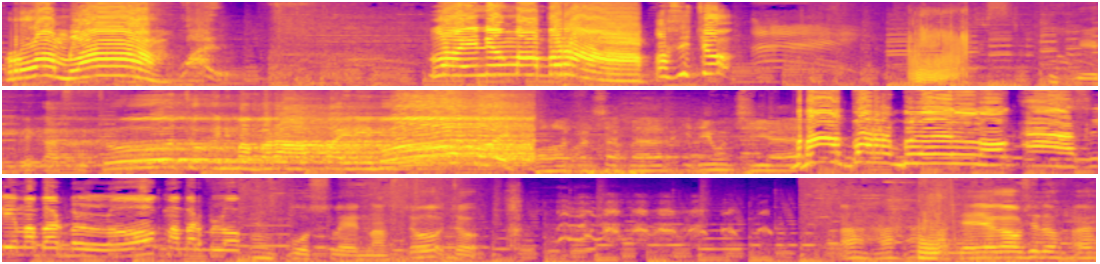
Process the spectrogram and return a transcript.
Roam lah. Lah ini yang mabar apa sih cok? Geblek asli cok, cok ini mabar apa ini boy? Mohon bersabar, ini ujian. Mabar belok asli mabar belok, mabar belok. Pus lenas cok, cok. Ah, ah, ah, hati aja kau situ. Eh.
